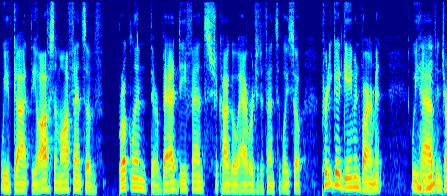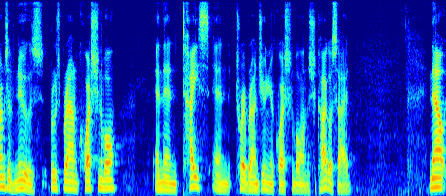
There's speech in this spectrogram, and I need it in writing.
We've got the awesome offense of Brooklyn, their bad defense, Chicago average defensively. So, pretty good game environment. We mm-hmm. have, in terms of news, Bruce Brown questionable, and then Theis and Troy Brown Jr. questionable on the Chicago side. Now,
